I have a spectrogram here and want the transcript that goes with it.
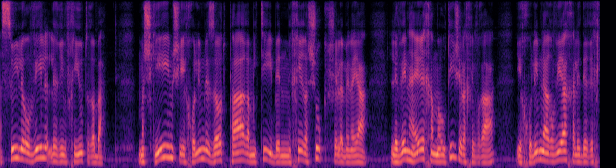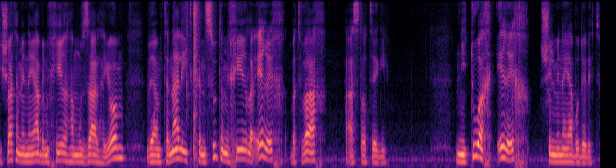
עשוי להוביל לרווחיות רבה. משקיעים שיכולים לזהות פער אמיתי בין מחיר השוק של המניה לבין הערך המהותי של החברה, יכולים להרוויח על ידי רכישת המניה במחיר המוזל היום, והמתנה להתכנסות המחיר לערך בטווח האסטרטגי. ניתוח ערך של מניה בודדת.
